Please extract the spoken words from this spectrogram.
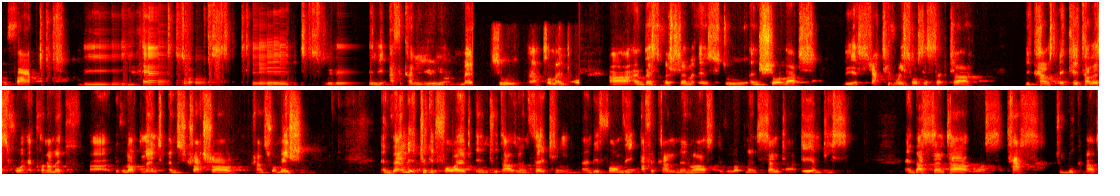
In fact, the heads of states within the African Union met to implement, uh, and this vision is to ensure that the extractive resources sector becomes a catalyst for economic uh, development and structural transformation. And then they took it forward in 2013 and they formed the African Minerals Development Center, AMDC. And that center was tasked to look at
